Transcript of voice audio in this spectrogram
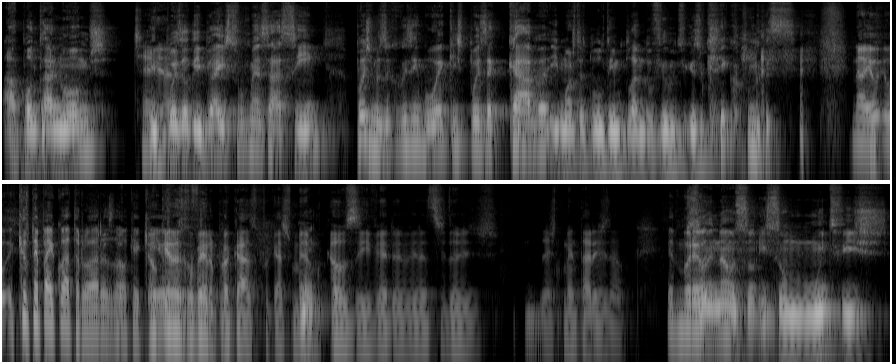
a apontar nomes, Sim. E depois ele tipo, ah, isto começa assim. Pois, mas a coisa boa é que isto depois acaba e mostra-te o último plano do filme e tu ficas, o quê? Como assim? Não, eu, eu, aquilo tem para aí 4 horas, ou o que é que Eu é? quero rever, por acaso, porque acho mesmo cozy ver, ver esses dois, dois documentários dele. Eu demorei. São- não, são, e são muito fixe.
